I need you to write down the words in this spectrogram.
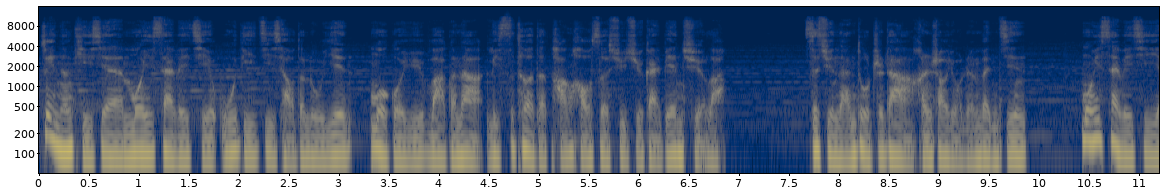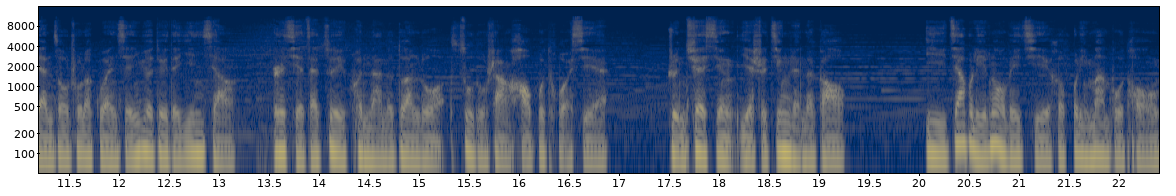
最能体现莫伊塞维奇无敌技巧的录音，莫过于瓦格纳、李斯特的《唐豪瑟序曲》改编曲了。此曲难度之大，很少有人问津。莫伊塞维奇演奏出了管弦乐队的音响，而且在最困难的段落，速度上毫不妥协，准确性也是惊人的高。以加布里诺维奇和弗里曼不同。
